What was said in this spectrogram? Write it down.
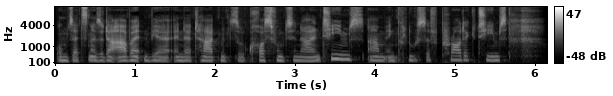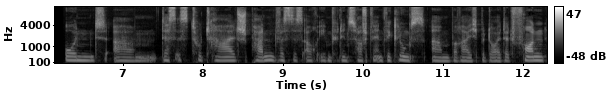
umsetzen. Also da arbeiten wir in der Tat mit so crossfunktionalen Teams, ähm, Inclusive Product Teams. Und ähm, das ist total spannend, was das auch eben für den Softwareentwicklungsbereich bedeutet. Von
